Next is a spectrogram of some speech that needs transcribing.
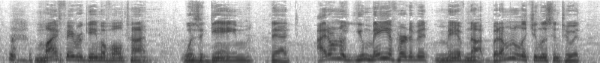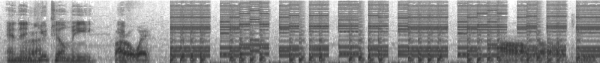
My favorite game of all time was a game that I don't know. You may have heard of it, may have not, but I'm going to let you listen to it, and then you tell me. Far if- away. Oh, Jesus.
